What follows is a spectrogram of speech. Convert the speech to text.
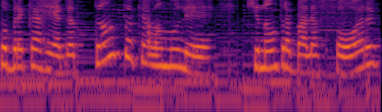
Sobrecarrega tanto aquela mulher que não trabalha fora,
